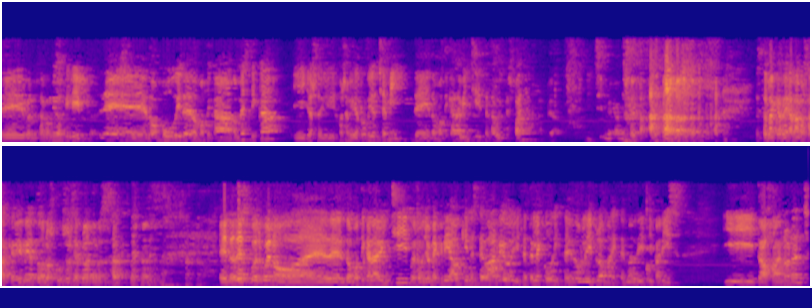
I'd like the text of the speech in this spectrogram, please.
Eh, bueno, está conmigo Filip de Dombu y de Domótica Doméstica y yo soy José Miguel Rubio, Chemi, de Domótica Da Vinci, ZWIP España. Vinci me camiseta. Esta es la que regalamos al que viene a todos los cursos y a prueba no se sabe. Entonces, pues bueno, eh, de Domótica Da Vinci, pues yo me he criado aquí en este barrio, hice Teleco, hice doble diploma, hice Madrid y París y trabajaba en Orange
